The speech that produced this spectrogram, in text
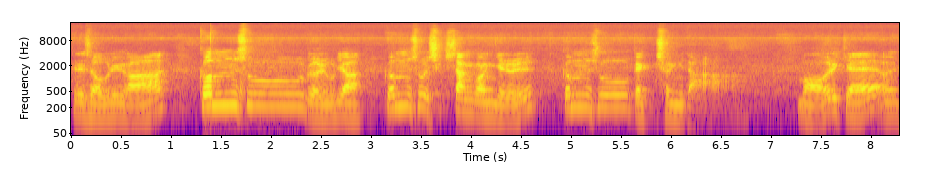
그래서 우리가 금수를 우리가 금수 식상 관계를 금수 백청이다. 뭐 이렇게 어,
